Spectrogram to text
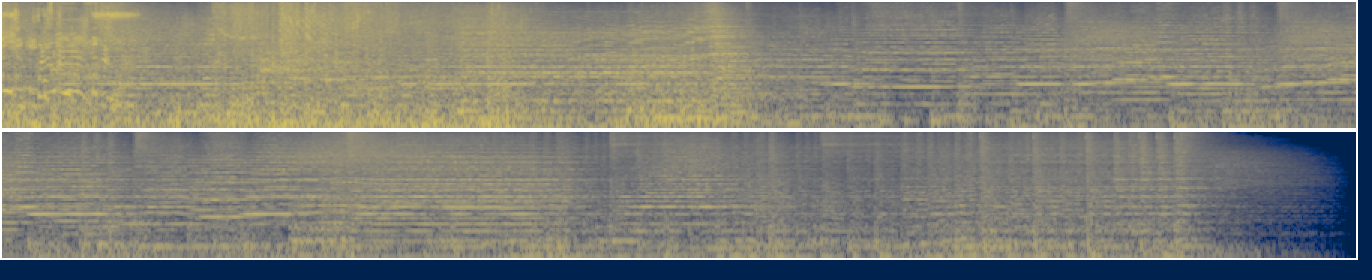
I sense a Radiant's connection ancient is under attack.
